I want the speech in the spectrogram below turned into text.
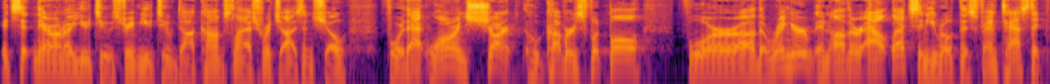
it's sitting there on our YouTube stream, youtube.com slash Rich Eisen Show for that. Warren Sharp, who covers football for uh, the Ringer and other outlets, and he wrote this fantastic,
